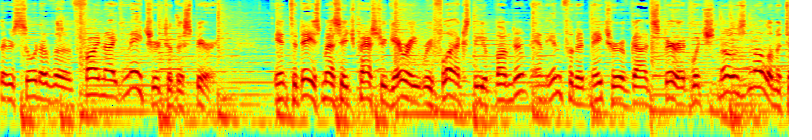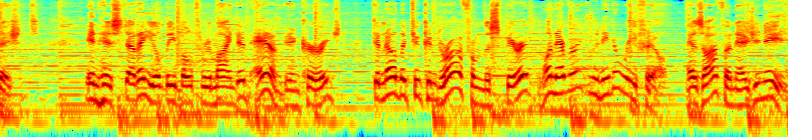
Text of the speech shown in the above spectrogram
there's sort of a finite nature to the Spirit. In today's message, Pastor Gary reflects the abundant and infinite nature of God's Spirit, which knows no limitations. In his study, you'll be both reminded and encouraged to know that you can draw from the Spirit whenever you need a refill, as often as you need.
